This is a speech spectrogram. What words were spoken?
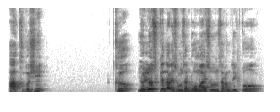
아 그것이 그 16개 나라에서 온 사람 로마에서 온 사람도 있고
